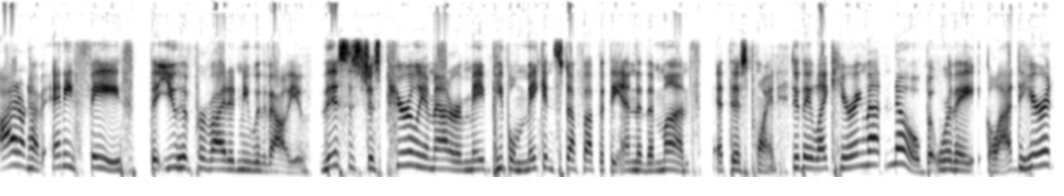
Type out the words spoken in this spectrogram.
I don't have any faith that you have provided me with value. This is just purely a matter of may- people making stuff up at the end of the month at this point. Do they like hearing that? No, but were they glad to hear it?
